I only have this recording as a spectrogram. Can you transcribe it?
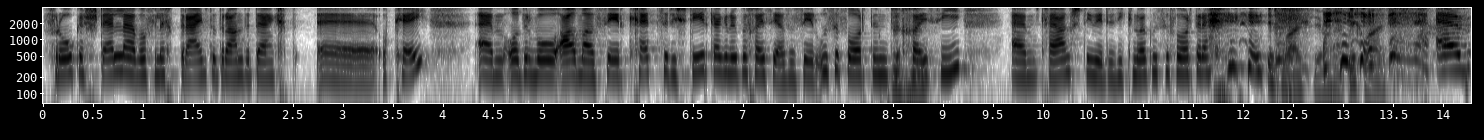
Fragen stellen, wo vielleicht der eine oder andere denkt, äh, okay. Ähm, oder wo auch mal sehr ketzerisch dir gegenüber können sein, also sehr herausfordernd Mhm. können sein. Ähm, keine Angst, ich werde dich genug herausfordern. Ich weiß ja, ich weiß. ähm,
